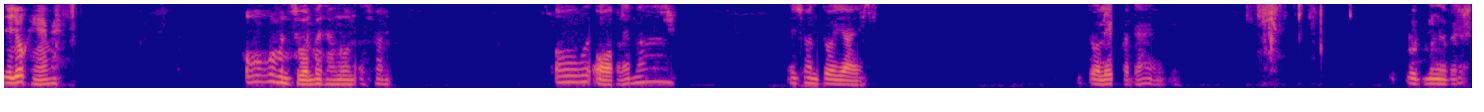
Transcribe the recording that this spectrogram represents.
อย่ายกแหไหมโอ้ยมันสวนไปทางนู้นไอ้ช่อนโอ้ยออกแล้วมั้งไอ้ช่อนตัวใหญ่ ตัวเล็กก็ได้ หลุดมือไปแล้ว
